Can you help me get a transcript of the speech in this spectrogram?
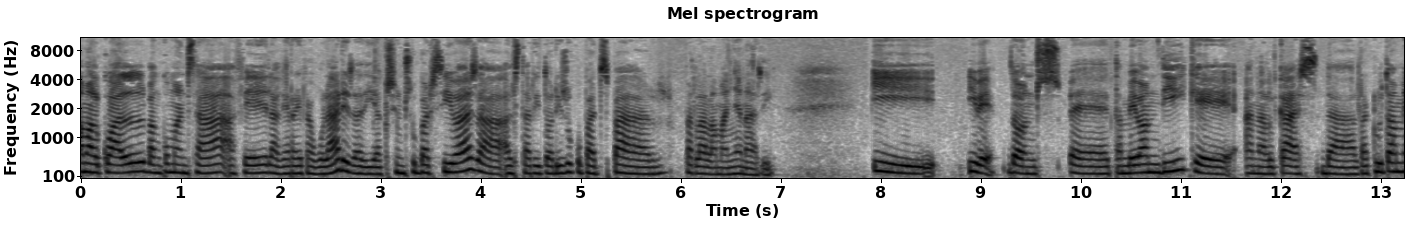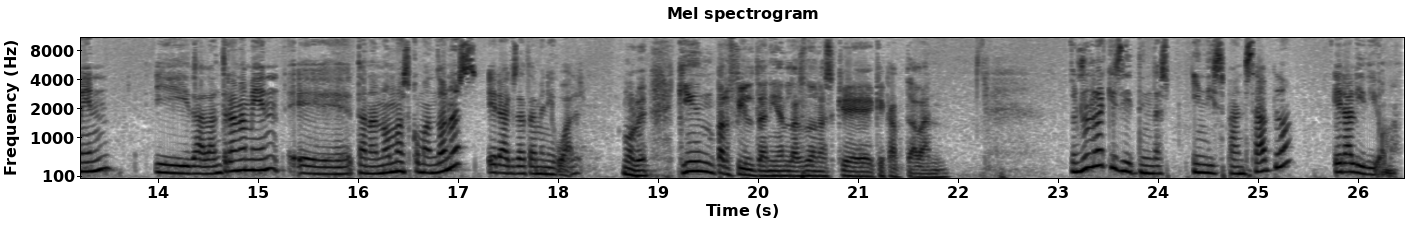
amb el qual van començar a fer la guerra irregular, és a dir, accions subversives a, als territoris ocupats per, per l'Alemanya nazi. I, i bé, doncs eh, també vam dir que en el cas del reclutament i de l'entrenament, eh, tant en homes com en dones, era exactament igual. Molt bé. Quin perfil tenien les dones que, que captaven? Doncs un requisit indispensable era l'idioma.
